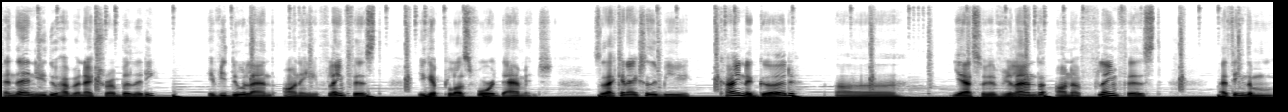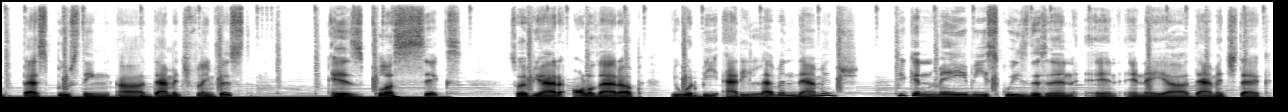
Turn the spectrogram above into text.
And then you do have an extra ability. If you do land on a Flame Fist, you get plus 4 damage. So that can actually be kind of good. Uh, yeah, so if you land on a Flame Fist, I think the best boosting uh, damage Flame Fist is plus 6. So if you add all of that up, you would be at 11 damage you can maybe squeeze this in in, in a uh, damage deck.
